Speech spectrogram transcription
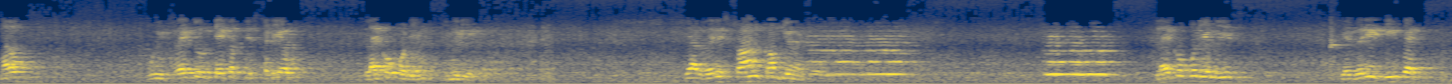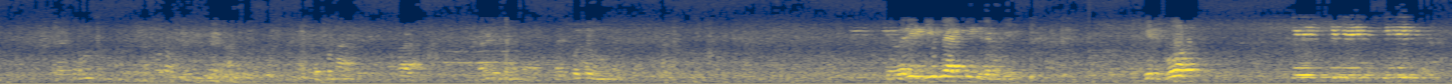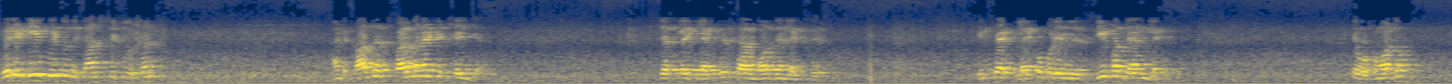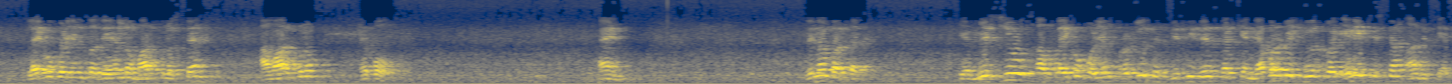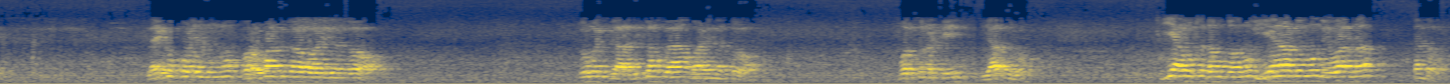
Now, we try to take up the study of lycopodium immediately. They are very strong complementary. Lycopodium is a very deep a very deep acting remedy. It goes very deep into the constitution and causes permanent changes. Just like Lexis are more than Lexis. In fact, lycopodium is deeper than Lexis. అంటే ఒక మాట లైకోపడియంతో దేహంలో మార్పులు వస్తే ఆ మార్పులు ఎపో and remember that A misuse of lycopodium produces diseases that can never be cured by any system on this earth. లైకోపోడియంను పొరపాటుగా వాడినతో తూమచిగా అధికంగా వాడినతో వస్తున్నట్టు వ్యాధులు ఏ ఔషధంతోనూ ఏనాడును నివారణ చెందవు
